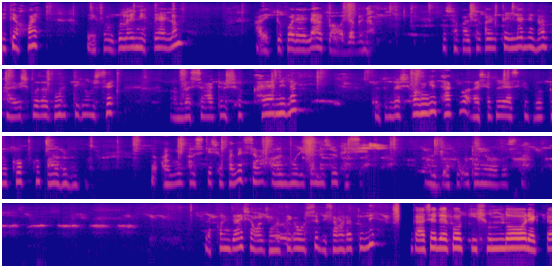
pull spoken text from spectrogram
দিতে হয়। এই ফুলগুলোই নিতে এলাম। আর একটু পরে এলে আর পাওয়া যাবে না। তো সকাল সকাল তেলে নিলাম হারেস পূজা ঘর থেকে উঠছে। আমরা চাটা সব খাইয়া নিলাম। তো তোমরা সঙ্গে থাকো। আশা করি আজকে ব্লগটা খুব খুব ভালো লাগবে তো আমি আজকে সকালে চা আর মুড়ি খাইছি। আর দেখো, উঠানের অবস্থা। এখন যাই সবাই ঘুমের থেকে উঠছে বিছানাটা তুলি। গাছে দেখো কি সুন্দর একটা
